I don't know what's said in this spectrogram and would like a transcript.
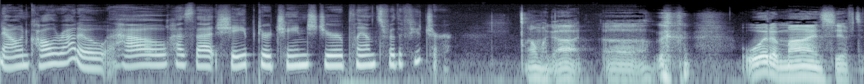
now in Colorado. How has that shaped or changed your plans for the future? Oh my God. Uh, what a mind shift.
